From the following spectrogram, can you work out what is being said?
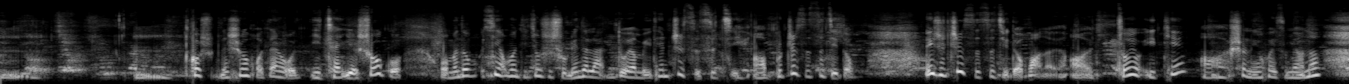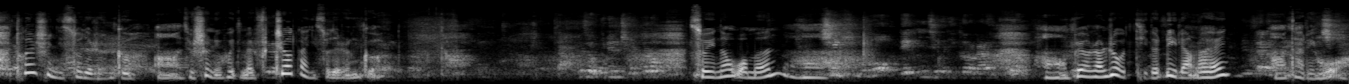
嗯嗯，过属灵的生活。但是我以前也说过，我们的信仰问题就是属灵的懒惰，要每天致死自己啊！不致死自己的，一直致死自己的话呢啊，总有一天啊，圣灵会怎么样呢？吞噬你所有的人格啊！就圣灵会怎么样遮盖你所有的人格？所以呢，我们啊啊，不要让肉体的力量来。啊，带领我，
